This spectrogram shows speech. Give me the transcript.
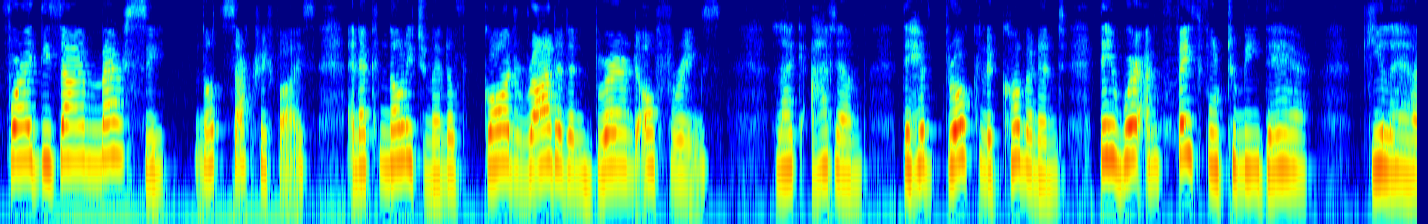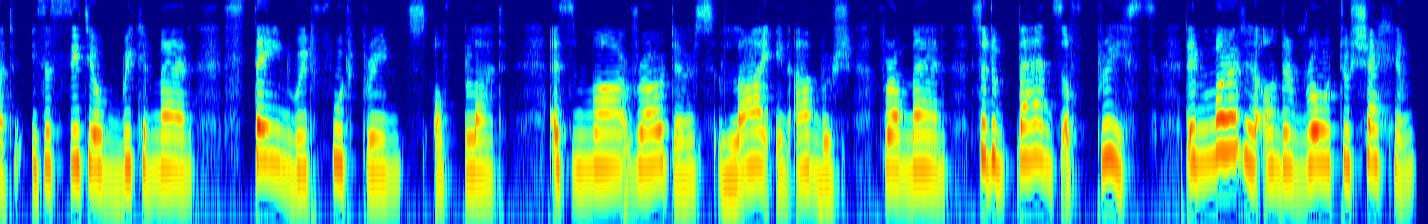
for I desire mercy, not sacrifice, an acknowledgment of God rather than burnt offerings. Like Adam, they have broken the covenant. They were unfaithful to me there. Gilead is a city of wicked men, stained with footprints of blood as marauders lie in ambush for a man, so the bands of priests they murder on the road to Shechem,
